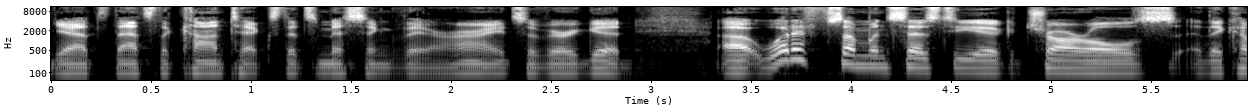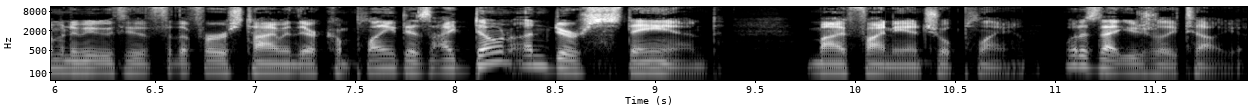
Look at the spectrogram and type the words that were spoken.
Yeah, that's the context that's missing there. All right, so very good. Uh, what if someone says to you, Charles, they come in to meet with you for the first time, and their complaint is, "I don't understand my financial plan." What does that usually tell you?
